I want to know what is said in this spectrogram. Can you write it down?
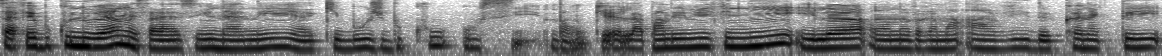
Ça fait beaucoup de nouvelles, mais c'est une année euh, qui bouge beaucoup aussi. Donc, euh, la pandémie est finie et là, on a vraiment envie de connecter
